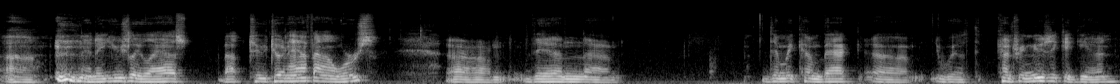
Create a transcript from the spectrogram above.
uh, and they usually last about two two and a half hours. Um, then. Um, then we come back uh, with country music again,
